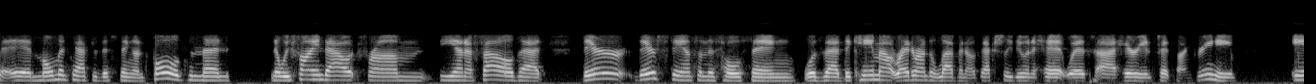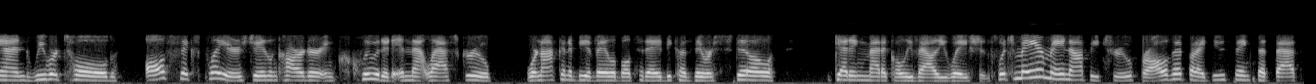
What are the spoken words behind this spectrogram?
uh, moments after this thing unfolds. And then you know we find out from the NFL that their their stance on this whole thing was that they came out right around 11. I was actually doing a hit with uh, Harry and Fitz on Greeny, and we were told all six players, Jalen Carter included in that last group, were not going to be available today because they were still getting medical evaluations, which may or may not be true for all of it, but I do think that that's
